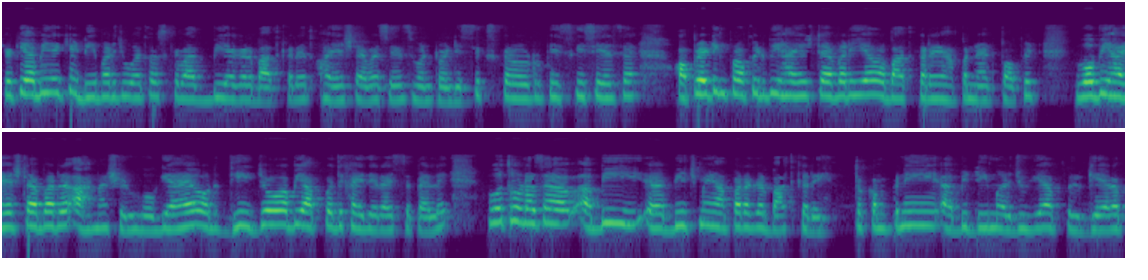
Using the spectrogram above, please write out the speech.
क्योंकि अभी देखिए डीमर्ज हुआ था, उसके बाद भी अगर बात करें तो highest ever sales 126 crore rupees की सेल्स है. ऑपरेटिंग प्रॉफिट भी हाईएस्ट एवर ही है, और बात करें यहाँ पर नेट प्रॉफिट वो भी हाईएस्ट एवर आना शुरू हो गया है, और जो अभी आपको दिखाई दे रहा है इससे पहले, वो थोड़ा सा अभी बीच में यहाँ पर अगर बात करें तो कंपनी अभी डीमर्ज हुई है, अब गेयर अप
